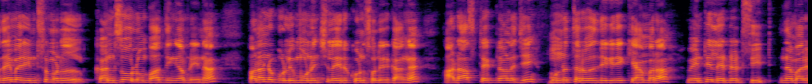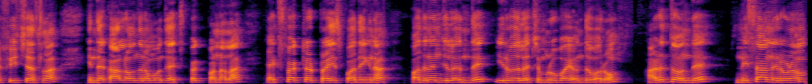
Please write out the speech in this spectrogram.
அதேமாதிரி இன்ஸ்ட்ருமெண்டல் கன்சோலும் பார்த்தீங்க அப்படின்னா பன்னெண்டு புள்ளி மூணு இன்ச்சில் இருக்கும்னு சொல்லியிருக்காங்க. அடாஸ் டெக்னாலஜி முந்நூற்றறுபது டிகிரி கேமரா வென்டிலேட்டட் சீட் இந்த மாதிரி ஃபீச்சர்ஸ்லாம் இந்த காரில் வந்து நம்ம வந்து எக்ஸ்பெக்ட் பண்ணலாம். எக்ஸ்பெக்டட் ப்ரைஸ் பார்த்தீங்கன்னா பதினஞ்சுலேருந்து இருபது லட்சம் ரூபாய் வந்து வரும். அடுத்து வந்து நிசா நிறுவனம்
